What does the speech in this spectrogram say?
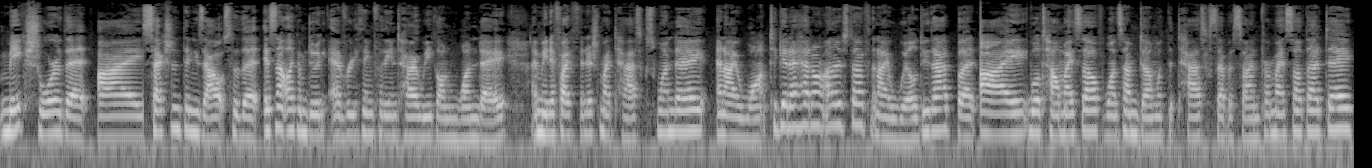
make sure that I section things out so that it's not like I'm doing everything for the entire week on one day. I mean, if I finish my tasks one day and I want to get ahead on other stuff, then I will do that. But I will tell myself once I'm done with the tasks I've assigned for myself that day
